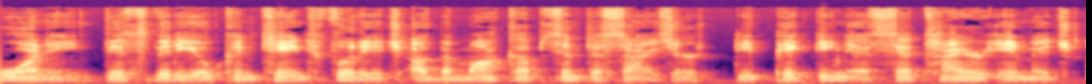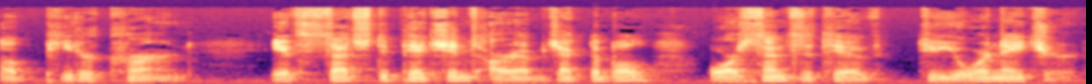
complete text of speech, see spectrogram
Warning, this video contains footage of the mock-up synthesizer depicting a satire image of Peter Kirn. If such depictions are objectable or sensitive to your nature,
